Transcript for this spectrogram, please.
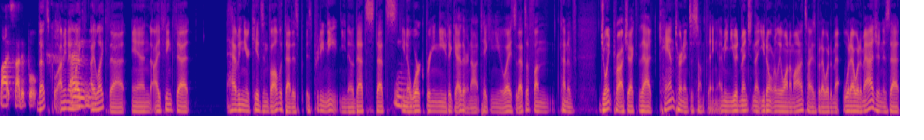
light-sided book. That's cool. I mean, I like Um, I like that, and I think that having your kids involved with that is is pretty neat. You know, that's that's you know Mm. work bringing you together, not taking you away. So that's a fun kind of joint project that can turn into something. I mean, you had mentioned that you don't really want to monetize, but I would ima- what I would imagine is that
